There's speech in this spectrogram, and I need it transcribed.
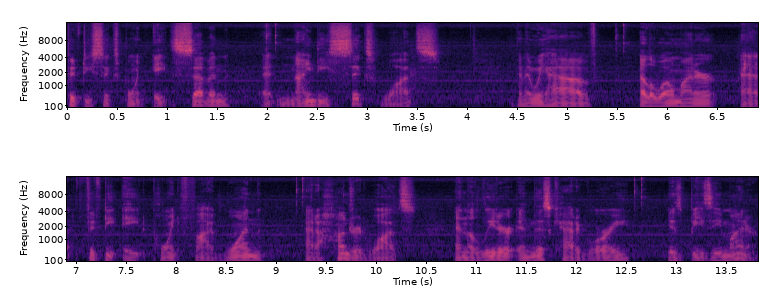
56.87 at 96 watts. And then we have LOL Miner at 58.51 at 100 watts, and the leader in this category is BZ Miner.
